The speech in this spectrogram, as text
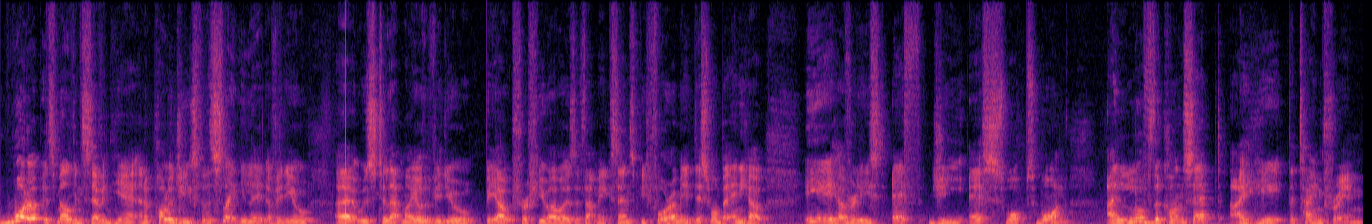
What up, it's Melvin S7ven here, and apologies for the slightly later video. Uh, it was to let my other video be out for a few hours, if that makes sense, before I made this one. But anyhow, EA have released FGS Swaps 1. I love the concept, I hate the time frame.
